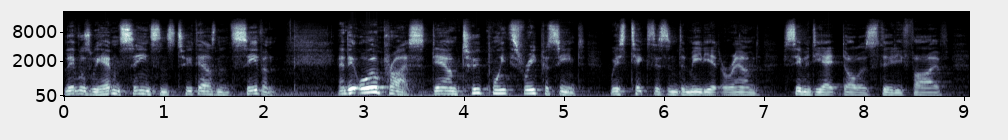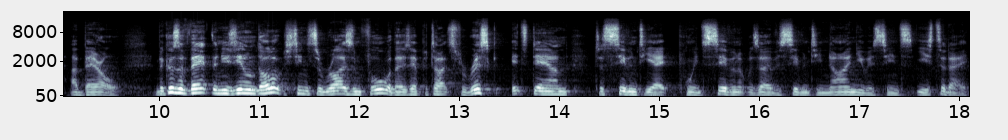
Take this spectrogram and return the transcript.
levels we haven't seen since 2007. And the oil price down 2.3%, West Texas Intermediate around $78.35 a barrel. Because of that, the New Zealand dollar, which tends to rise and fall with those appetites for risk, it's down to 78.7. It was over 79 US cents yesterday.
